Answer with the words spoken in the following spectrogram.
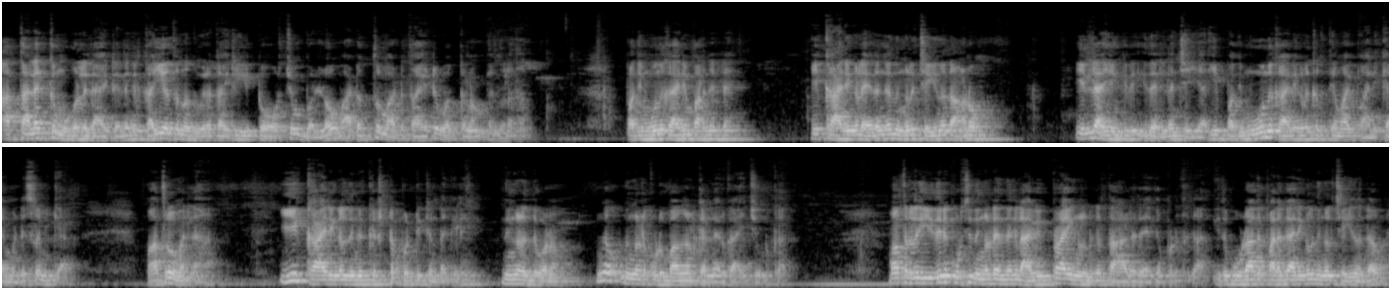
ആ തലക്ക് മുകളിലായിട്ട് അല്ലെങ്കിൽ കൈ എത്തുന്ന ദൂരത്തായിട്ട് ഈ ടോർച്ചും വെള്ളവും അടുത്തും അടുത്തായിട്ട് വെക്കണം എന്നുള്ളതാണ്. പതിമൂന്ന് കാര്യം പറഞ്ഞില്ലേ? ഈ കാര്യങ്ങൾ ഏതെങ്കിലും നിങ്ങൾ ചെയ്യുന്നതാണോ? ഇല്ല എങ്കിൽ ഇതെല്ലാം ചെയ്യുക. ഈ പതിമൂന്ന് കാര്യങ്ങൾ കൃത്യമായി പാലിക്കാൻ വേണ്ടി ശ്രമിക്കുക. മാത്രവുമല്ല ഈ കാര്യങ്ങൾ നിങ്ങൾക്ക് ഇഷ്ടപ്പെട്ടിട്ടുണ്ടെങ്കിൽ നിങ്ങൾ എന്ത് വേണം? നിങ്ങൾ നിങ്ങളുടെ കുടുംബാംഗങ്ങൾക്ക് എല്ലാവർക്കും അയച്ചു കൊടുക്കുക. മാത്രമല്ല ഇതിനെക്കുറിച്ച് നിങ്ങളുടെ എന്തെങ്കിലും അഭിപ്രായങ്ങൾ നിങ്ങൾ താഴെ രേഖപ്പെടുത്തുക. ഇത് കൂടാതെ പല കാര്യങ്ങളും നിങ്ങൾ ചെയ്യുന്നുണ്ടാവും.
